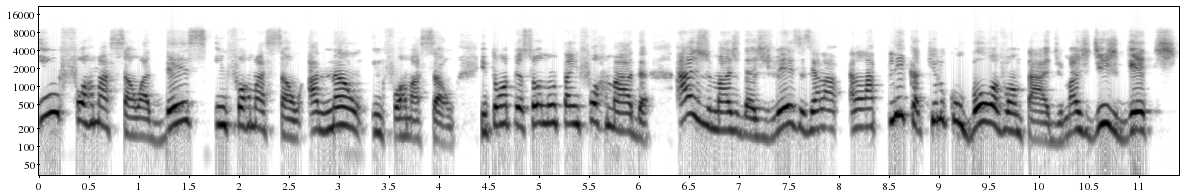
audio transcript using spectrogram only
informação, a desinformação, a não informação. Então a pessoa não está informada. As mais das vezes ela, ela aplica aquilo com boa vontade, mas diz Goethe.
